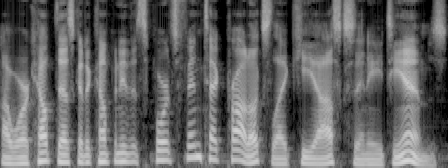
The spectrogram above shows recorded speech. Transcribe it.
I work help desk at a company that supports fintech products like kiosks and ATMs.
